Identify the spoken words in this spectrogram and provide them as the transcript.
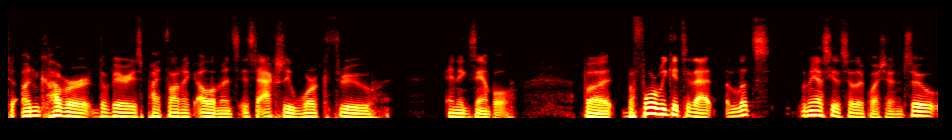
to uncover the various Pythonic elements is to actually work through an example. But before we get to that, let's let me ask you this other question. So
